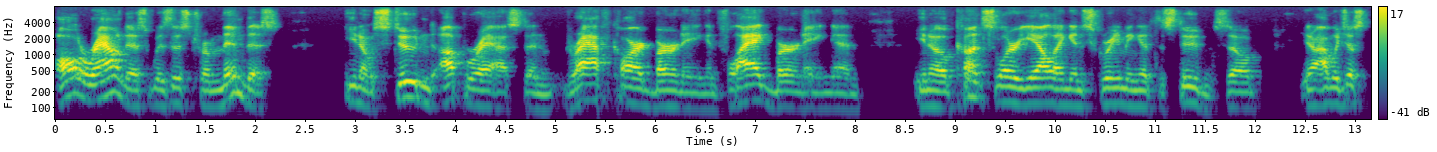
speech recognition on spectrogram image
all around us was this tremendous you know student uprest and draft card burning and flag burning and you know consular yelling and screaming at the students so you know i was just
